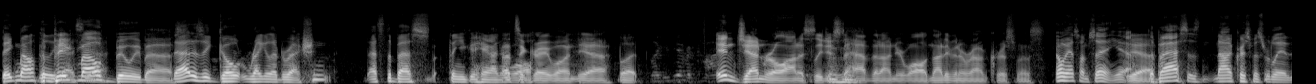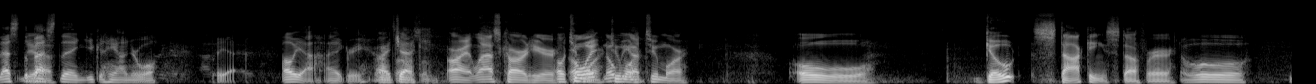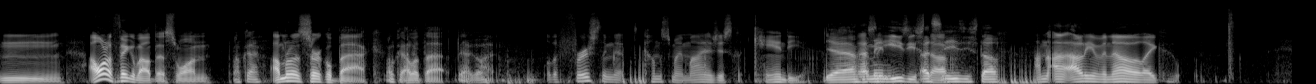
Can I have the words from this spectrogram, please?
Big mouth The Billy big bass, Big mouth yeah. Billy Bass. That is a goat regular direction. That's the best thing you can hang on your That's a great one. Yeah. But In general, honestly, just Mhm. to have that on your wall, not even around Christmas. oh, that's what I'm saying. Yeah, Yeah. the bass is non-Christmas related. That's the Yeah. best thing you can hang on your wall. But yeah. Oh yeah, I agree. All right, Jack. awesome. All right, last card here. Oh, two wait, more, Nope, two we more. got two more. Oh, goat stocking stuffer. Oh, Hmm. I want to think about this one. Okay. I'm gonna circle back. Okay. How about that? Yeah, go ahead. Well, the first thing that comes to my mind is just like, candy. Yeah, That's I the mean, easy That's stuff. the easy stuff. I'm not, I don't even know. Like,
